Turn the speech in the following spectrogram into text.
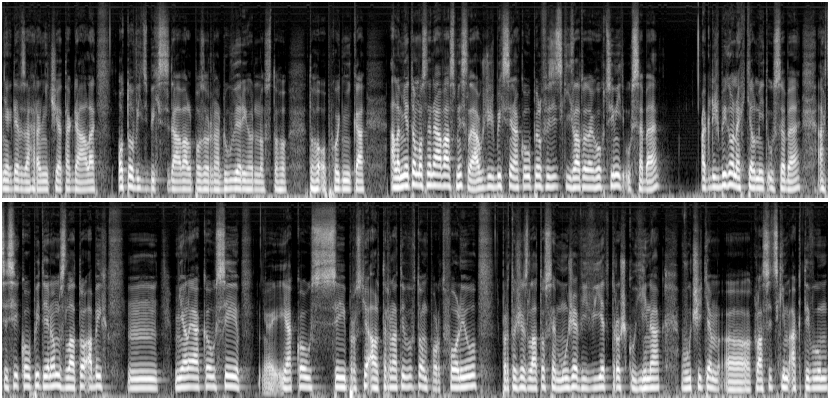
někde v zahraničí a tak dále. O to víc bych si dával pozor na důvěryhodnost toho, toho obchodníka ale mě to moc nedává smysl. Já už když bych si nakoupil fyzický zlato, tak ho chci mít u sebe, a když bych ho nechtěl mít u sebe a chci si koupit jenom zlato, abych mm, měl jakousi, jakousi prostě alternativu v tom portfoliu, protože zlato se může vyvíjet trošku jinak vůči těm uh, klasickým aktivům.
